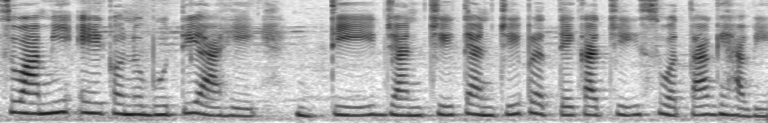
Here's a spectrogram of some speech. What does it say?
स्वामी एक अनुभूती आहे ती ज्यांची त्यांची प्रत्येकाची स्वतः घ्यावी.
